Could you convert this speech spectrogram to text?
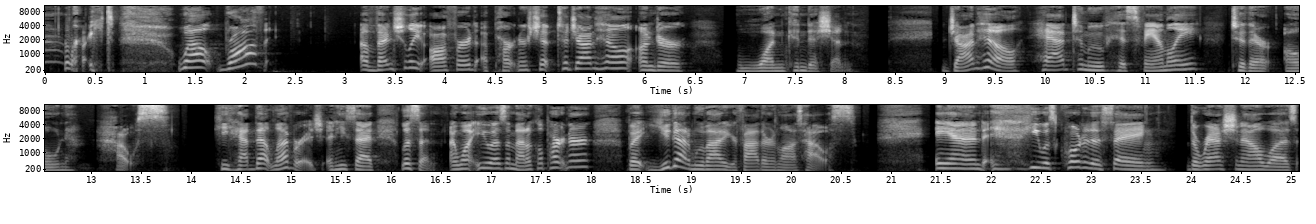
right. Well, Roth eventually offered a partnership to John Hill under one condition. John Hill had to move his family to their own house. He had that leverage and he said, Listen, I want you as a medical partner, but you got to move out of your father in law's house. And he was quoted as saying the rationale was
